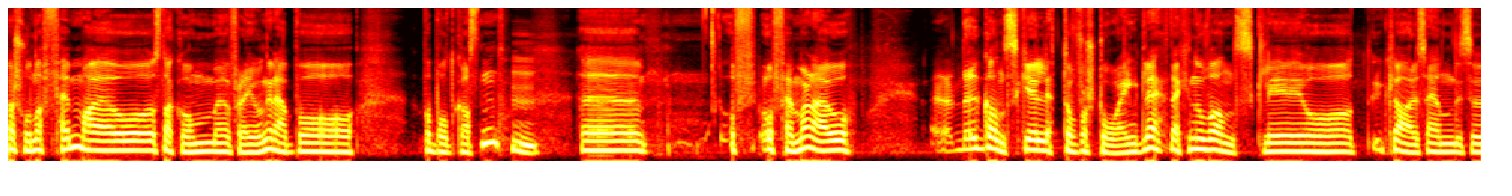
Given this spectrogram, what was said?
Persona 5 har jeg jo snakka om eh, flere ganger her på, på podkasten. og, Uh, og femmeren er jo eh, det er ganske lett å forstå, egentlig. Det er ikke noe vanskelig å klare seg gjennom disse,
